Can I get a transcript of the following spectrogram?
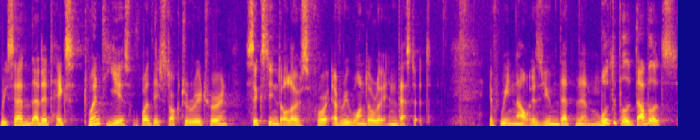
we said that it takes 20 years for the stock to return $16 for every $1 invested. If we now assume that the multiple doubles,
